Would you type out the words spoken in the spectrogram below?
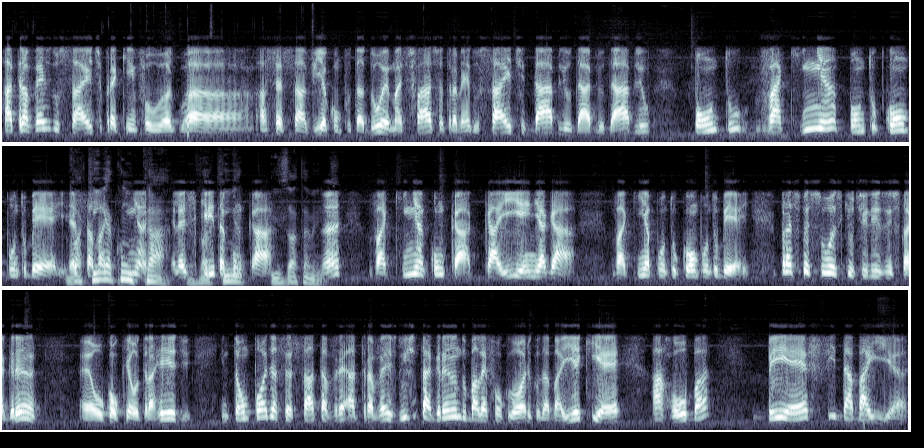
Através do site, para quem for acessar via computador, é mais fácil, através do site www.vaquinha.com.br. Essa vaquinha com K. Ela é escrita vaquinha, com K. Exatamente. Né? Vaquinha com K, K-I-N-H, vaquinha.com.br. Para as pessoas que utilizam o Instagram, é, ou qualquer outra rede, então pode acessar através do Instagram do Balé Folclórico da Bahia, que é arroba BF da Bahia,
